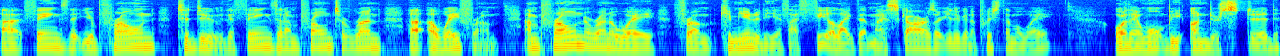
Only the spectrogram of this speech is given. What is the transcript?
uh, things that you're prone to do, the things that I'm prone to run uh, away from. I'm prone to run away from community if I feel like that my scars are either going to push them away or they won't be understood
